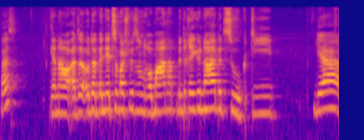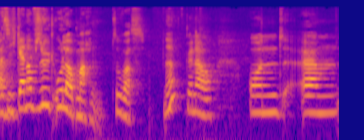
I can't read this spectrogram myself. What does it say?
Was? Genau, also, oder wenn ihr zum Beispiel so einen Roman habt mit Regionalbezug, die ja. also ich gerne auf Sylt Urlaub machen, sowas. Ne? Genau. Und ähm,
